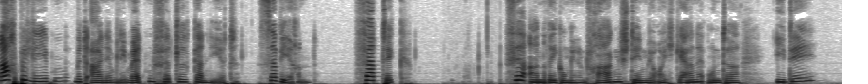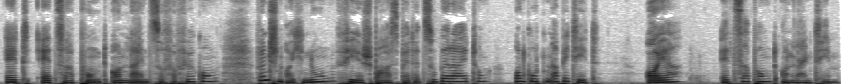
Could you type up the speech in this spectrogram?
nach Belieben mit einem Limettenviertel garniert servieren. Fertig! Für Anregungen und Fragen stehen wir euch gerne unter idee.etza.online zur Verfügung, wünschen euch nun viel Spaß bei der Zubereitung und guten Appetit. Euer etza.online Team.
